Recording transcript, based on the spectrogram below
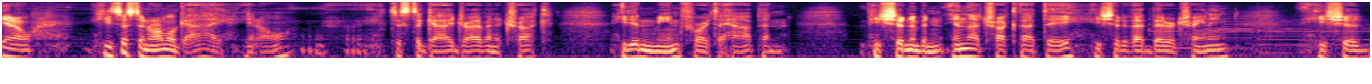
You know, he's just a normal guy, you know, just a guy driving a truck. He didn't mean for it to happen. He shouldn't have been in that truck that day. He should have had better training. He should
